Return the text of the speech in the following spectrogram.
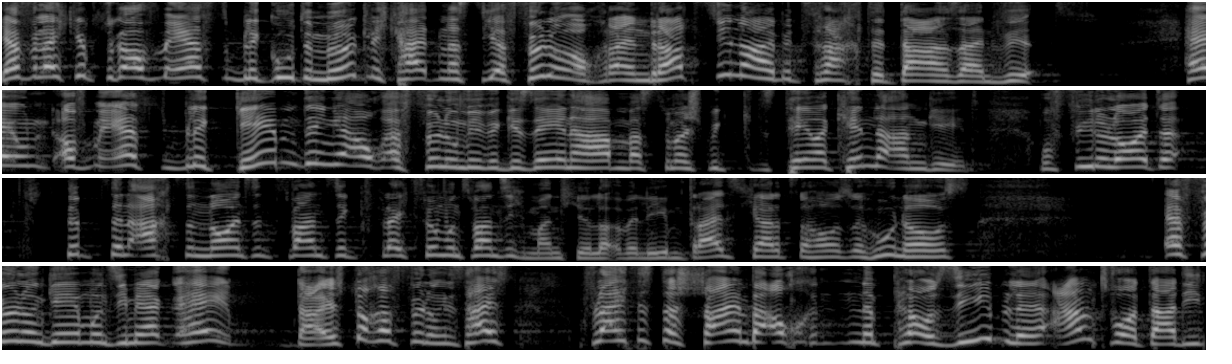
Ja, vielleicht gibt es sogar auf den ersten Blick gute Möglichkeiten, dass die Erfüllung auch rein rational betrachtet da sein wird. Hey, und auf den ersten Blick geben Dinge auch Erfüllung, wie wir gesehen haben, was zum Beispiel das Thema Kinder angeht, wo viele Leute 17, 18, 19, 20, vielleicht 25, manche überleben 30 Jahre zu Hause, who knows, Erfüllung geben und sie merken, hey, da ist doch Erfüllung. Das heißt, vielleicht ist das scheinbar auch eine plausible Antwort da, die,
